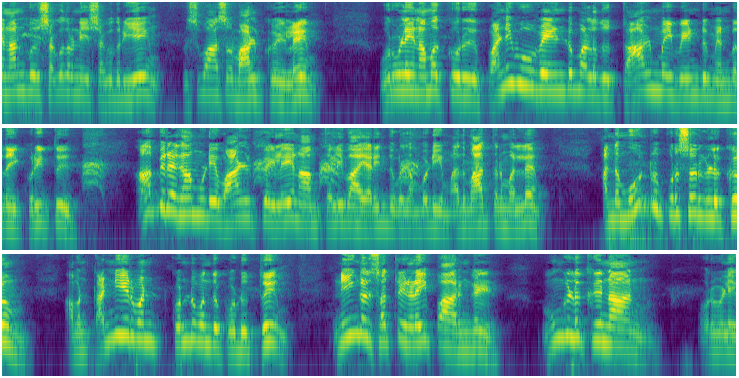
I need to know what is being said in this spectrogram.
என் அன்பு சகோதரனை சகோதரியே விசுவாச வாழ்க்கையிலே ஒருவேளை நமக்கு ஒரு பணிவு வேண்டும் அல்லது தாழ்மை வேண்டும் என்பதை குறித்து ஆபிரகாமுடைய வாழ்க்கையிலே நாம் தெளிவாய் அறிந்து கொள்ள முடியும். அது மாத்திரமல்ல அந்த மூன்று புருஷர்களுக்கும் அவன் தண்ணீர் வன் கொண்டு வந்து கொடுத்து நீங்கள் சற்று இழைப்பாருங்கள் உங்களுக்கு நான் ஒருவேளை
